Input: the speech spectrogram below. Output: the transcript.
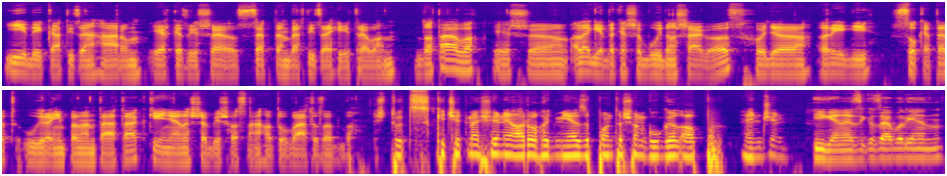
JDK 13 érkezése az szeptember 17-re van datálva, és ö, a legérdekesebb újdonsága az, hogy ö, a régi szoketet újra implementálták kényelmesebb és használható változatba. És tudsz kicsit mesélni arról, hogy mi ez a pontosan Google App Engine? Igen, ez igazából ilyen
